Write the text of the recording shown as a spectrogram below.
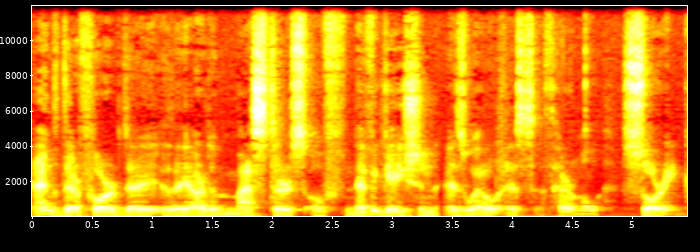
and therefore they, they are the masters of navigation as well as thermal soaring.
